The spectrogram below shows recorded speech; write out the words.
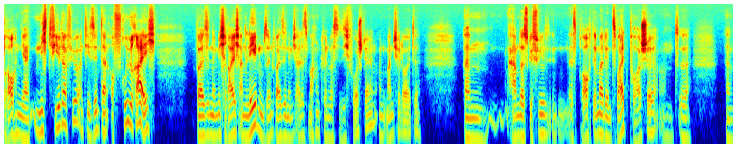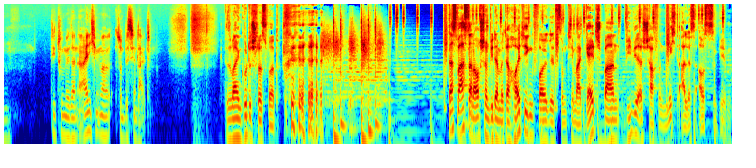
brauchen ja nicht viel dafür und die sind dann auch früh reich, weil sie nämlich reich an Leben sind, weil sie nämlich alles machen können, was sie sich vorstellen. Und manche Leute ähm, haben das Gefühl, es braucht immer den Zweit Porsche und äh, ähm, die tun mir dann eigentlich immer so ein bisschen leid. Das war ein gutes Schlusswort. Das war's dann auch schon wieder mit der heutigen Folge zum Thema Geld sparen, wie wir es schaffen, nicht alles auszugeben.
